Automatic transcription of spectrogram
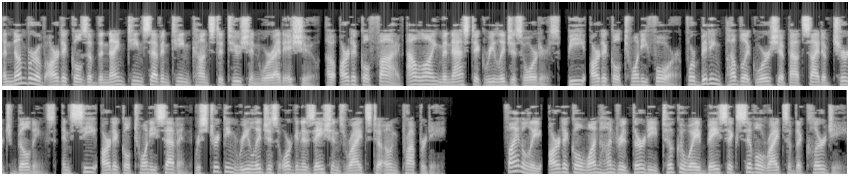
A number of articles of the 1917 constitution were at issue, a. Article 5 outlawing monastic religious orders, b. Article 24 forbidding public worship outside of church buildings, and c. Article 27 restricting religious organizations' rights to own property. Finally, Article 130 took away basic civil rights of the clergy,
